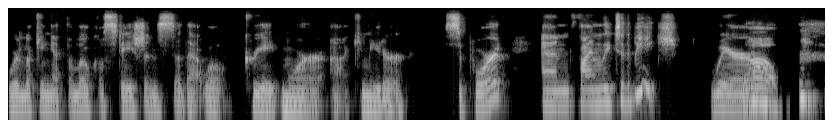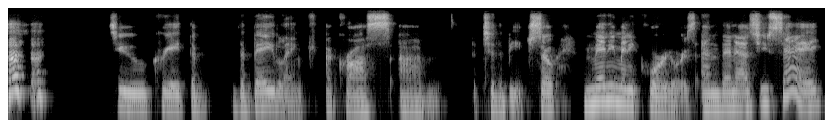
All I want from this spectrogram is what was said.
We're looking at the local stations, so that will create more uh, commuter support. And finally, to the beach, where Wow. to create the, the Bay Link across um, to the beach. So many, many corridors. And then, as you say,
